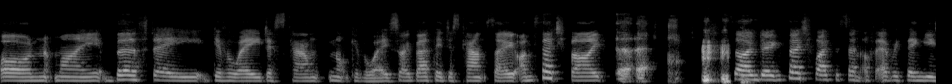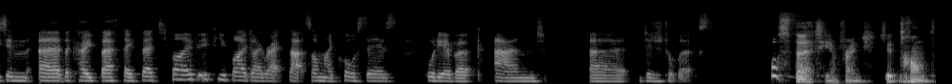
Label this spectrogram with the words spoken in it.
on my birthday giveaway discount, not giveaway, sorry, birthday discount. So I'm 35. so I'm doing 35% off everything using uh, the code birthday 35. If you buy direct, that's on my courses, audiobook, and uh, digital books. What's thirty in French? Is it trente?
